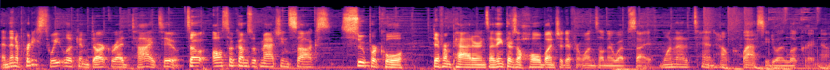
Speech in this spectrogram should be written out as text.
And then a pretty sweet looking dark red tie too. So also comes with matching socks. Super cool. Different patterns. I think there's a whole bunch of different ones on their website. One out of 10. How classy do I look right now?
